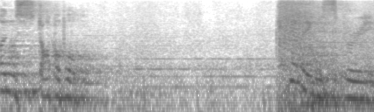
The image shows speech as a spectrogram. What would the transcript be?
Unstoppable. Killing spree.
